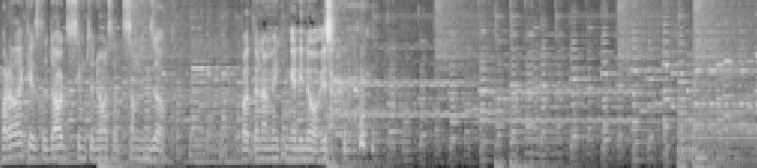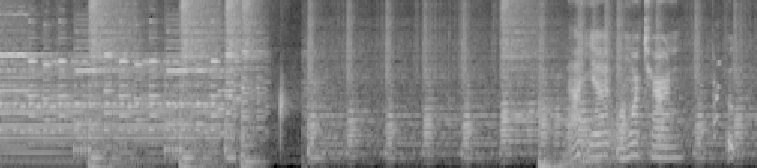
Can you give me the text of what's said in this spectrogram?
What I like is the dogs seem to notice that something's up, but they're not making any noise. not yet. One more turn. Oop.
